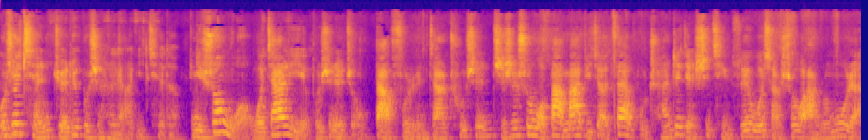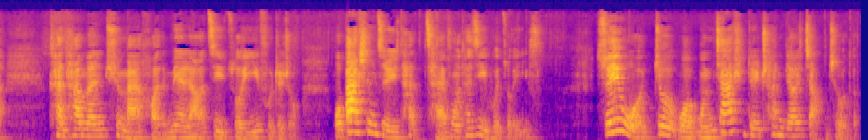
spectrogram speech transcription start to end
我说钱绝对不是衡量一切的。你说我，我家里也不是那种大富人家出身，只是说我爸妈比较在乎穿这件事情，所以我小时候耳濡目染，看他们去买好的面料，自己做衣服这种。我爸甚至于他裁缝，他自己会做衣服。所以我就我我们家是对穿比较讲究的，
